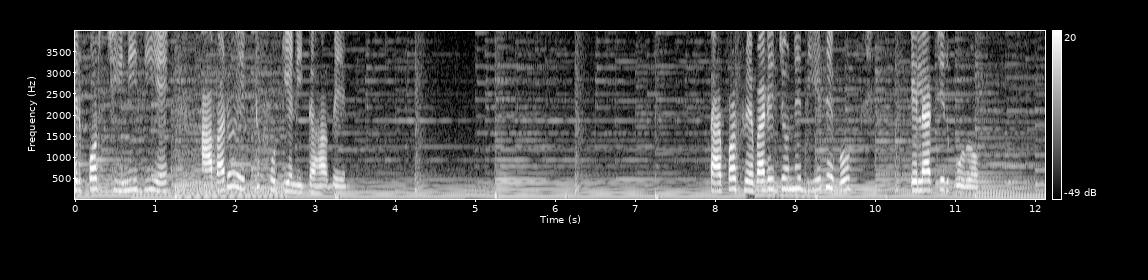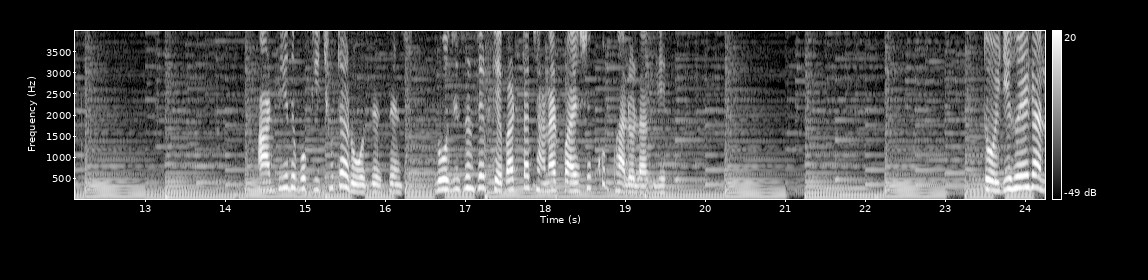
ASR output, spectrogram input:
এরপর চিনি দিয়ে আবারও একটু ফুটিয়ে নিতে হবে। তারপর ফ্লেভারের জন্য দিয়ে দেব এলাচের গুঁড়ো। আর দিয়ে দেবো কিছুটা রোজ এসেন্স রোজ এসেন্সের ফ্লেভারটা ছানার পায়েসে খুব ভালো লাগে। তৈরি হয়ে গেল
